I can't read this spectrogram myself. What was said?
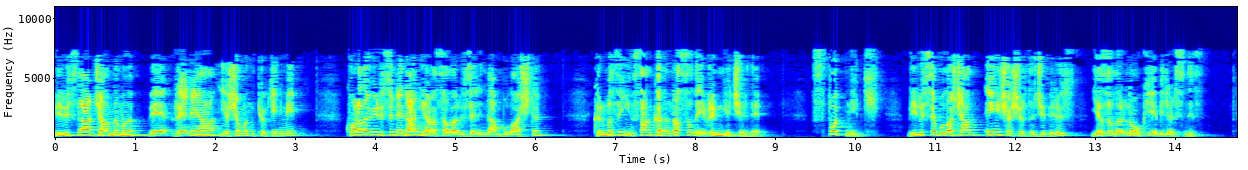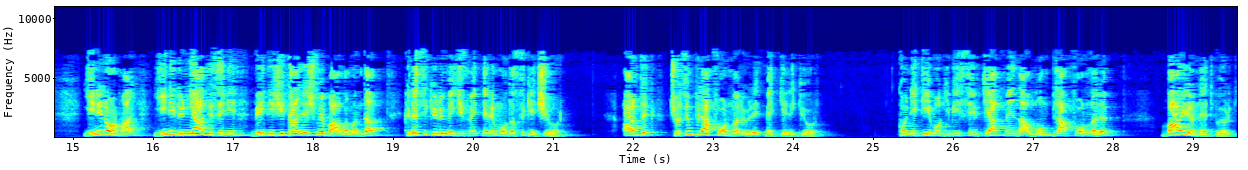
virüsler canlı mı ve RNA yaşamın kökeni mi, koronavirüsü neden yarasalar üzerinden bulaştı, kırmızı insan kanı nasıl evrim geçirdi, Sputnik, virüse bulaşan en şaşırtıcı virüs yazılarını okuyabilirsiniz. Yeni normal, yeni dünya düzeni ve dijitalleşme bağlamında klasik ürün ve hizmetlerin modası geçiyor. Artık çözüm platformları üretmek gerekiyor. Connectivo gibi sevkiyat ve navlun platformları, Buyer Network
